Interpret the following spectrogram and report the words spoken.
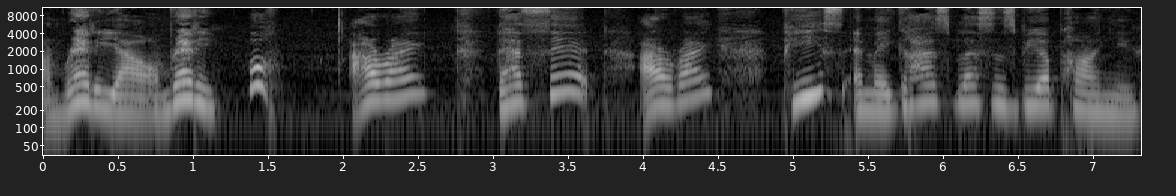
I'm ready, y'all. I'm ready. Whew. All right. That's it. All right. Peace and may God's blessings be upon you.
